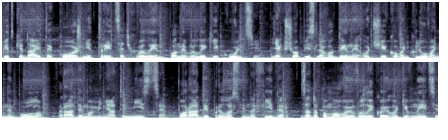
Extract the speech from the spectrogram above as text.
Підкидайте кожні 30 хвилин по невеликій кульці. Якщо після години очікувань клювань не було, радимо міняти місце. Поради при ласвінофідер за допомогою великої годівниці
